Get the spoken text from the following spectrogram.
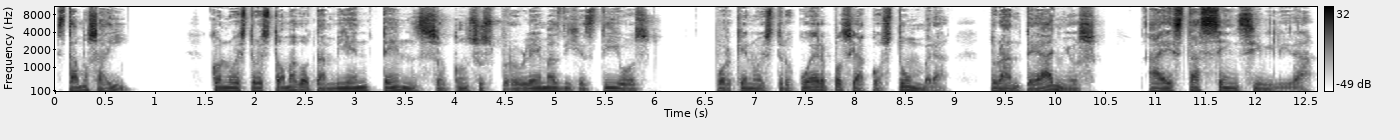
Estamos ahí, con nuestro estómago también tenso con sus problemas digestivos, porque nuestro cuerpo se acostumbra durante años a esta sensibilidad.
